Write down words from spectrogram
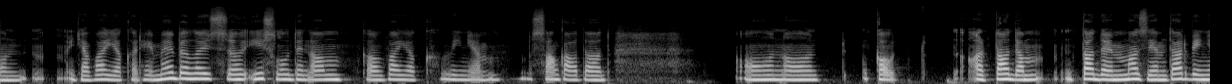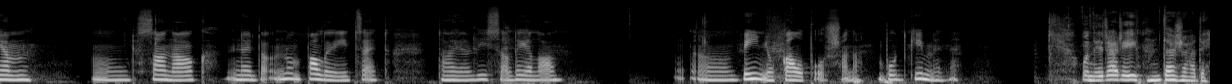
un, ja vajag arī mēbeles izsludinām, ka vajag viņiem sagādāt. Un, un kaut ar tādam, tādiem maziem darbiņiem mm, sanāk nedaudz, nu, palīdzēt tajā visā lielā viņu kalpošana, būt ģimene. Un ir arī dažādi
